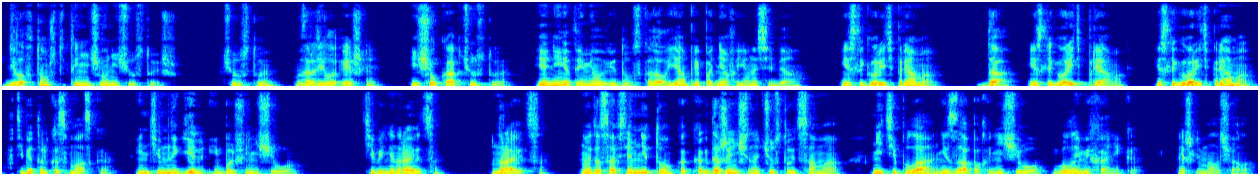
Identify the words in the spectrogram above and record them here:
Дело в том, что ты ничего не чувствуешь. Чувствую, возразила Эшли. Еще как чувствую. «Я не это имел в виду», – сказал я, приподняв ее на себя. «Если говорить прямо...» «Да, если говорить прямо. Если говорить прямо, в тебе только смазка, интимный гель и больше ничего. Тебе не нравится?» «Нравится. Но это совсем не то, как когда женщина чувствует сама. Ни тепла, ни запаха, ничего. Голая механика». Эшли молчала.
